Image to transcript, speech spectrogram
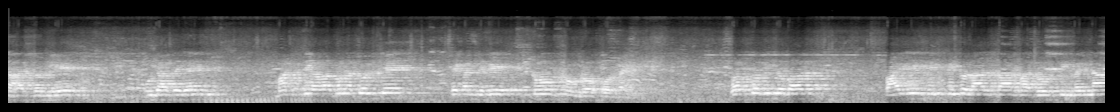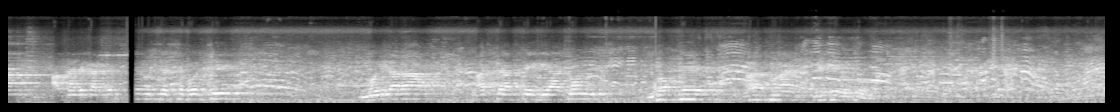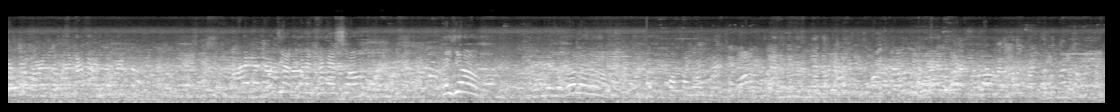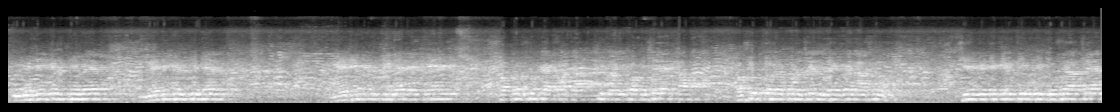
সাহায্য নিয়ে পূজা দেবেন। মাতৃ আরাধনা চলছে। সেখান থেকে টোপ সংগ্রহ করবেন। ভক্তবৃন্দগণ লাল কার বা দৌড় কিনবেন না। আপনাদের কাছে উদ্দেশ্যে বলছি, মহিলারা আস্তে আস্তে এগিয়ে আসুন। ভক্তে আরাধনায় মেতে উঠুন বলছি একবার এখানে এসো এই যে মেডিকেল টিমের মেডিকেল টিমের মেডিকেল টিমের একটি সদস্যকে একবার যাত্রী মালিক অফিসে অসুস্থ হয়ে পড়েছেন, দেখবেন আসুন। যে মেডিকেল টিমটি বসে আছেন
